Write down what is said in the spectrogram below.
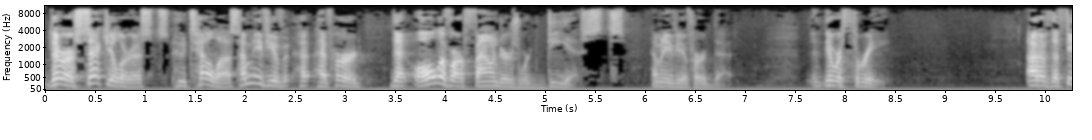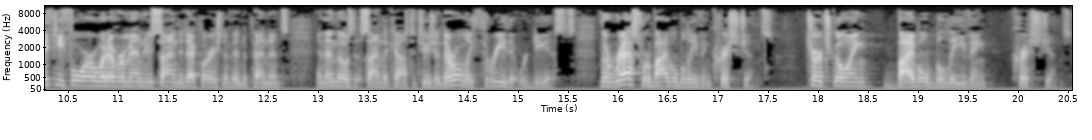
there are secularists who tell us. How many of you have heard that all of our founders were deists? How many of you have heard that? There were three. Out of the 54 or whatever men who signed the Declaration of Independence, and then those that signed the Constitution, there were only three that were deists. The rest were Bible believing Christians, church going, Bible believing Christians.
